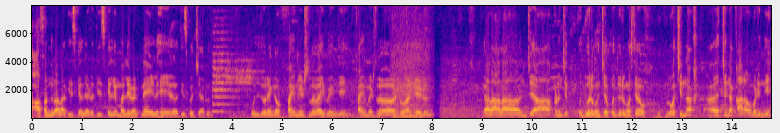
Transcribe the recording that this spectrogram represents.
ఆ సందులో అలా తీసుకెళ్ళాడు. తీసుకెళ్ళి మళ్ళీ వెంటనే తీసుకొచ్చారు. కొద్ది దూరం ఇంకా ఫైవ్ మినిట్స్లో అయిపోయింది. ఫైవ్ మినిట్స్లో టూ హండ్రెడ్ అలా అలా నుంచి అక్కడ నుంచి కొద్ది దూరం వచ్చా. కొద్ది దూరం వస్తే ఒక చిన్న చిన్న కార్ అవ్వబడింది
